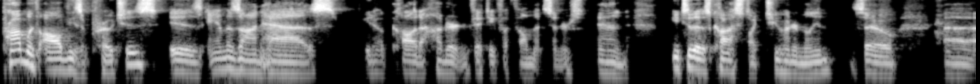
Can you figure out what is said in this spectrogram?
problem with all these approaches is amazon has you know call it 150 fulfillment centers and each of those costs like 200 million so uh,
